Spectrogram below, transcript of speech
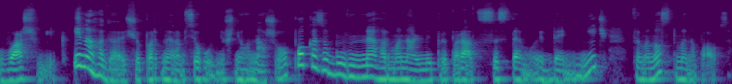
ваш вік. І нагадаю, що партнером сьогоднішнього нашого показу був негормональний препарат з системою день-ніч Феминост Менопауза.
